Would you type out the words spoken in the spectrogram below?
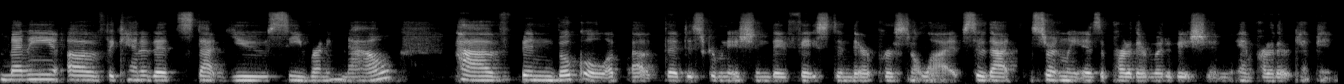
many of the candidates that you see running now have been vocal about the discrimination they've faced in their personal lives. So that certainly is a part of their motivation and part of their campaign.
